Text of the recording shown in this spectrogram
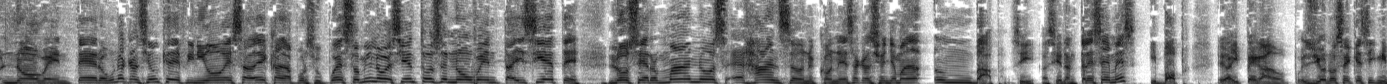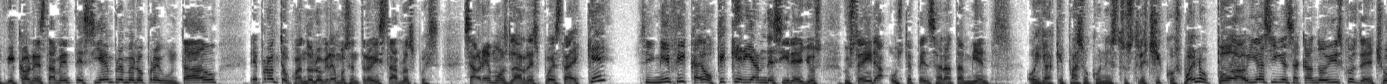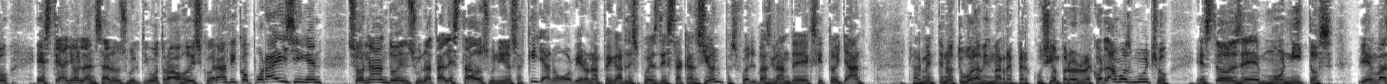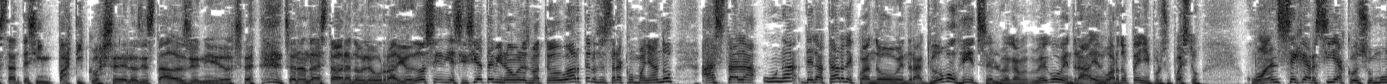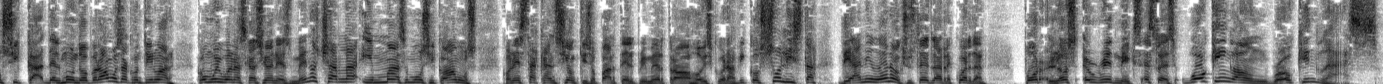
Noventero, una canción que definió esa década, por supuesto, 1997, los hermanos Hanson con esa canción llamada Bop, sí, así eran tres M's y Bop, eh, ahí pegado, pues yo no sé qué significa honestamente, siempre me lo he preguntado, de pronto cuando logremos entrevistarlos, pues sabremos la respuesta de qué significa o qué querían decir ellos. Usted dirá, usted pensará también, oiga, ¿qué pasó con estos tres chicos? Bueno, todavía siguen sacando discos, de hecho, este año lanzaron su último trabajo discográfico, por ahí siguen sonando en su natal Estados Unidos. Aquí ya no volvieron a pegar después de esta canción, pues fue el más grande éxito, ya realmente no tuvo la misma repercusión, pero recordamos mucho estos eh, monitos bien bastante simpáticos de los Estados Unidos. sonando a esta hora en W Radio 12 y 17, mi nombre es Mateo Duarte, los estará acompañando hasta la una de la tarde cuando vendrá Global Hits, luego, luego vendrá Eduardo Peña y por supuesto Juan C. García con su música del mundo. Pero vamos a continuar con muy buenas canciones, menos charla y más música. Vamos con esta canción que hizo parte del primer trabajo discográfico solista de Annie Lennox, ustedes la recuerdan. por los Eurythmics. Esto es Walking on Broken Glass.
